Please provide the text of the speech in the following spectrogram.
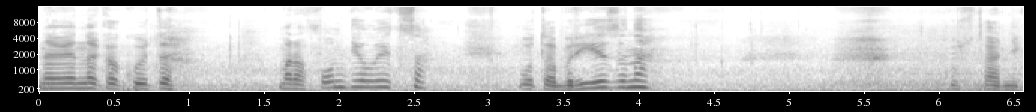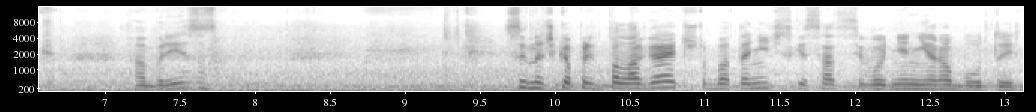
наверное, какой-то марафон делается. Вот обрезано. Кустарник обрезан. Сыночка предполагает, что ботанический сад сегодня не работает.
